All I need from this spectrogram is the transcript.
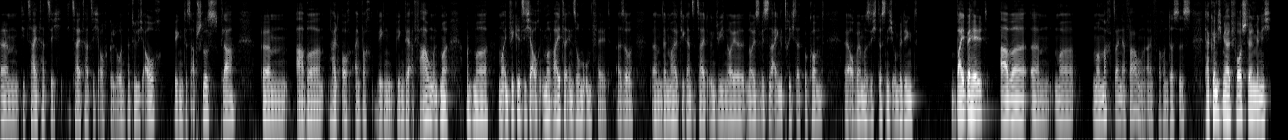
ähm, die Zeit hat sich, die Zeit hat sich auch gelohnt. Natürlich auch wegen des Abschlusses, klar. Ähm, aber halt auch einfach wegen, wegen der Erfahrung und man, und man, man entwickelt sich ja auch immer weiter in so einem Umfeld. Also ähm, wenn man halt die ganze Zeit irgendwie neue, neues Wissen eingetrichtert bekommt, äh, auch wenn man sich das nicht unbedingt beibehält, aber ähm, man, man macht seine Erfahrungen einfach. Und das ist, da könnte ich mir halt vorstellen, wenn ich,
